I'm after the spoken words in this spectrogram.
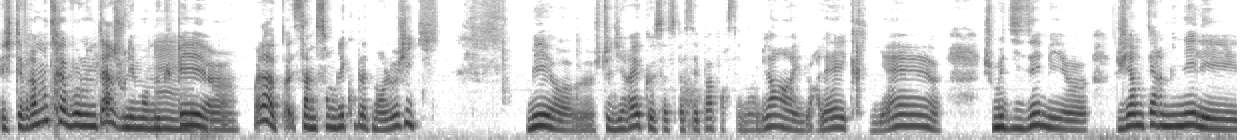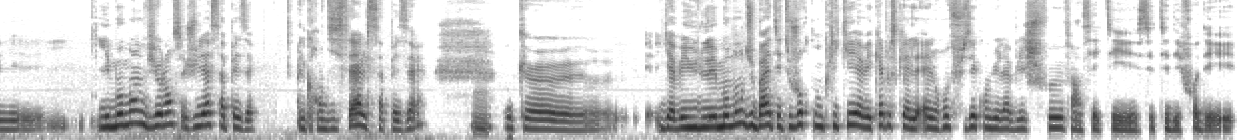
j'étais vraiment très volontaire, je voulais m'en Mhm. occuper, euh, voilà, ça me semblait complètement logique. Mais je te dirais que ça se passait pas forcément bien, hein, il hurlait, il criait. Je me disais, mais je viens de terminer les, les, les moments de violence, Julia s'apaisait. Elle grandissait, elle s'apaisait. Mm. Donc, euh, il y avait eu les moments du bas étaient toujours compliqués avec elle parce qu'elle elle refusait qu'on lui lave les cheveux. Enfin, c'était c'était des fois des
